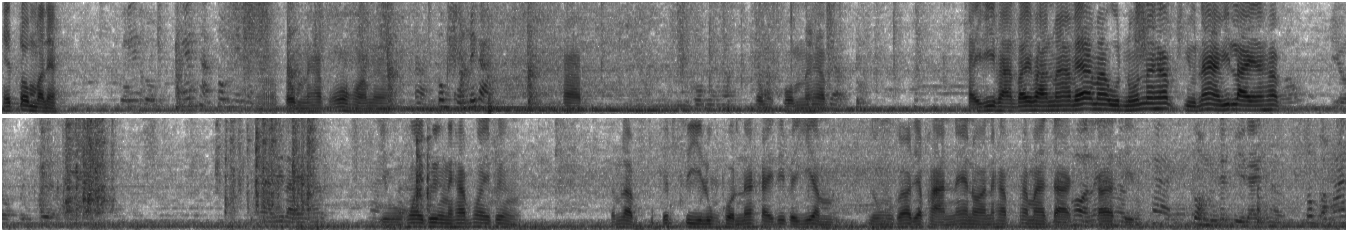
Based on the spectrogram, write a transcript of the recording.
เฮ็ดต้มมาเนี่ยต้มต้มแม่ค่ะต้มเย็นเลยอ๋อต้มนะครับ โอ้หอมเลยค่ะต้มขมด้วยค่ะครับมีครบเลยครับ ต้มขมนะครับ ใครที่ผ่านไปผ่านมาแวะมาอุดหนุนนะครับ อยู่หน้าวิไลนะครับ เดียวเฟอร์นิเจอร์นะครับหน้า วิไลนะครับอยู่ห้วยพึ่งนะครับ ห้วยพึ่งสำหรับ FC ลุงพลนะใครที่ไปเยี่ยมลุงก็จะผ่านแน่นอนนะครับ ถ้ามาจากกาฬสินธุ์ค่ะต้มจะปีใดครับต้มประมาณ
